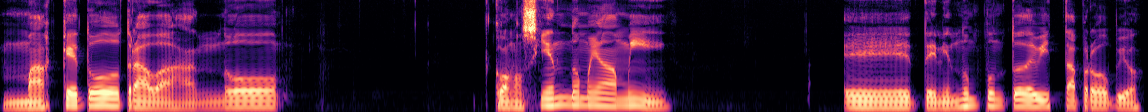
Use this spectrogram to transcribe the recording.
más que todo trabajando, conociéndome a mí, eh, teniendo un punto de vista propio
